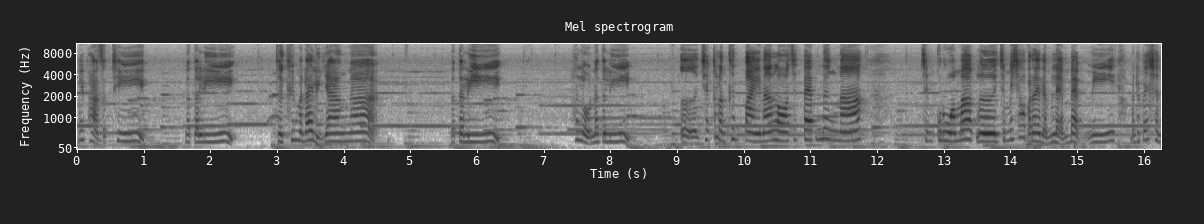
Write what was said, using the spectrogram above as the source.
ไม่ผ่านสักที นาตาลี เธอขึ้นมาได้หรือยังนะนาตาลี ฮัลโหลนาตาลี เออฉันกำลังขึ้นไปนะ รอฉันแป๊บหนึ่งนะ ฉันกลัวมากเลย ฉันไม่ชอบอะไรแหลมๆแบบนี้ มันทำให้ฉัน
